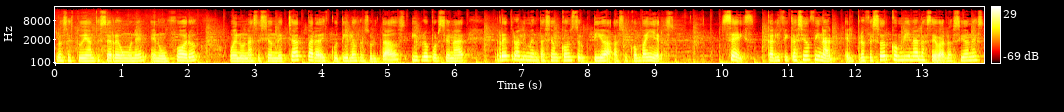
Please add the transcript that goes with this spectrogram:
los estudiantes se reúnen en un foro o en una sesión de chat para discutir los resultados y proporcionar retroalimentación constructiva a sus compañeros. 6. Calificación final. El profesor combina las evaluaciones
